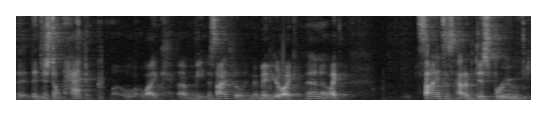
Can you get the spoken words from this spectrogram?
they just don't happen. Like uh, meeting a science building. Maybe you're like, no, no, like science has kind of disproved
